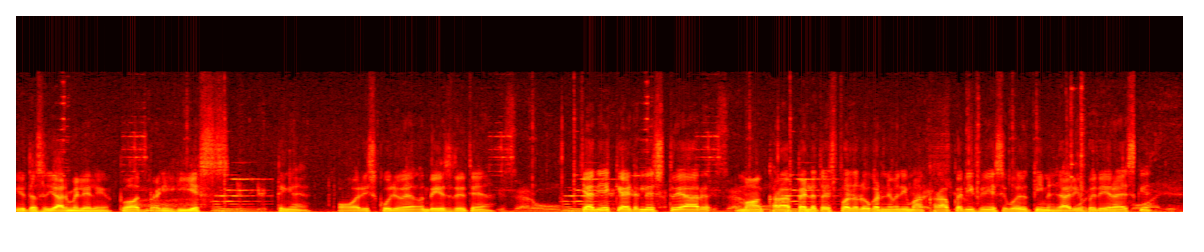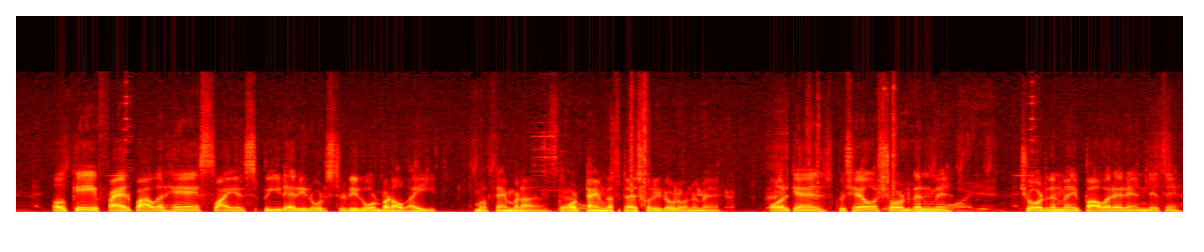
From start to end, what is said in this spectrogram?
ये दस हज़ार में ले लेंगे। बहुत बढ़िया। यस ठीक है? और इसको जो है, बेच देते हैं। यार, ये कैटलिस्ट तो यार दिमाग ख़राब, पहले तो इस पजल को करने में दिमाग ख़राब करी फिर इसे बोले तीन हज़ार रुपये दे रहा है इसके। ओके फायर पावर है फायर स्पीड है रिलोड रिलोड बढ़ाओ भाई। बहुत टाइम बढ़ा बहुत टाइम लगता है इसको रिलोड होने में। और क्या है, कुछ है और शॉर्ट गन में? शॉर्ट गन में भी पावर है, रहने देते हैं।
